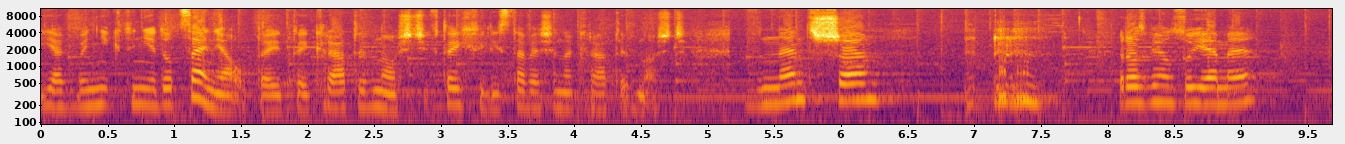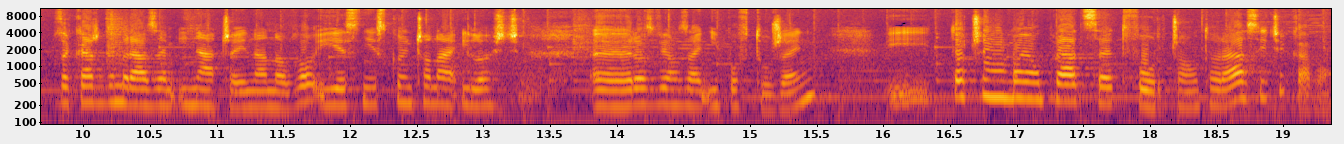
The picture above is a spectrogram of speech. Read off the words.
jakby nikt nie doceniał tej, tej kreatywności. W tej chwili stawia się na kreatywność. Wnętrze rozwiązujemy za każdym razem inaczej, na nowo i jest nieskończona ilość e, rozwiązań i powtórzeń. I to czyni moją pracę twórczą to raz i ciekawą.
